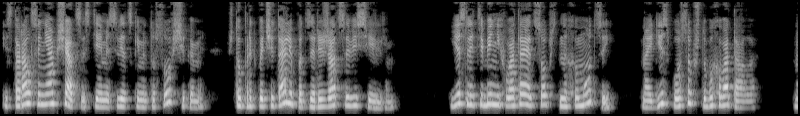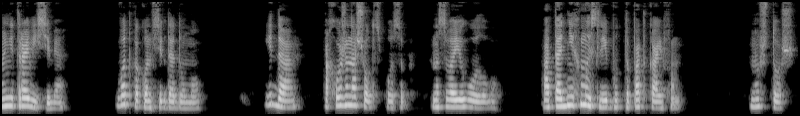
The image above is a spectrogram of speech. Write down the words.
и старался не общаться с теми светскими тусовщиками, что предпочитали подзаряжаться весельем. Если тебе не хватает собственных эмоций, найди способ, чтобы хватало, но не трави себя. Вот как он всегда думал. И да, похоже, нашел способ на свою голову. От одних мыслей будто под кайфом. Ну что ж,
